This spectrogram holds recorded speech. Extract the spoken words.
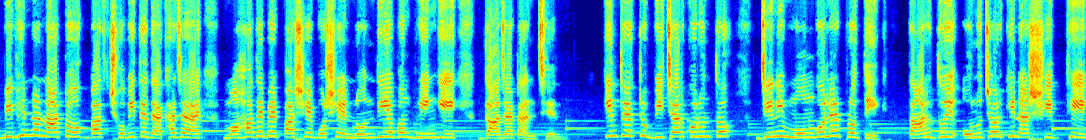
বিভিন্ন নাটক বা ছবিতে দেখা যায় মহাদেবের পাশে বসে নন্দী এবং ভৃঙ্গি গাঁজা টানছেন। কিন্তু একটু বিচার করুন তো, যিনি মঙ্গলের প্রতীক, তার দুই অনুচর কিনা সিদ্ধি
